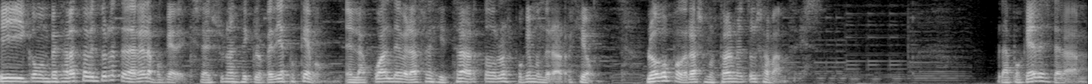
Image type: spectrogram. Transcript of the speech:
Y como empezará esta aventura te daré la Pokédex, es una enciclopedia Pokémon, en la cual deberás registrar todos los Pokémon de la región. Luego podrás mostrarme tus avances. La Pokédex de la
